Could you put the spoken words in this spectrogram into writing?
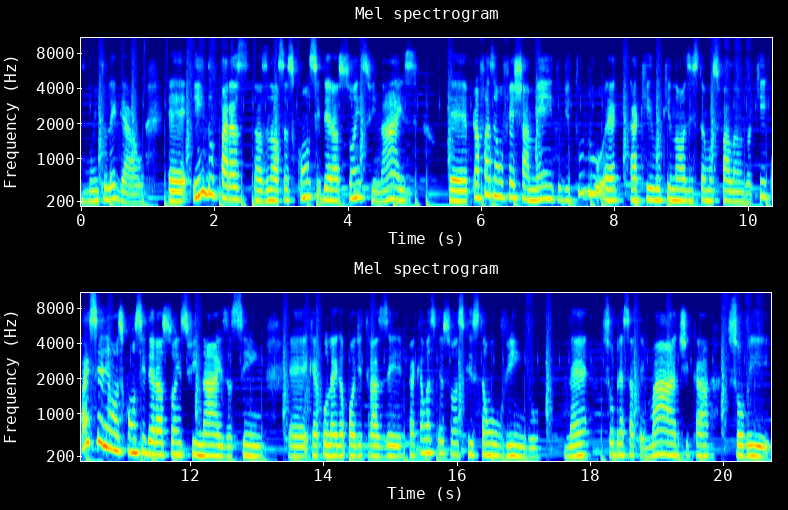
muito legal. É, indo para as, as nossas considerações finais, é, para fazer um fechamento de tudo é, aquilo que nós estamos falando aqui, quais seriam as considerações finais, assim, é, que a colega pode trazer para aquelas pessoas que estão ouvindo, né, sobre essa temática, sobre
